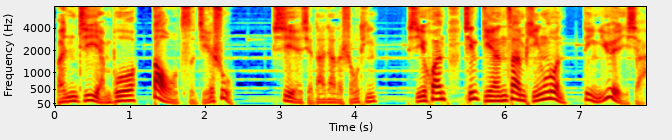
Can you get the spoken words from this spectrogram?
本集演播到此结束，谢谢大家的收听。喜欢请点赞、评论、订阅一下。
